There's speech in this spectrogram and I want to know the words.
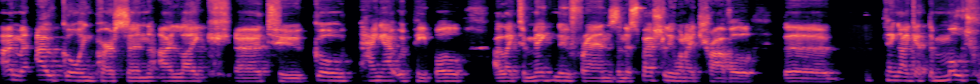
I'm an outgoing person. I like uh, to go hang out with people. I like to make new friends, and especially when I travel, the thing I get the most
